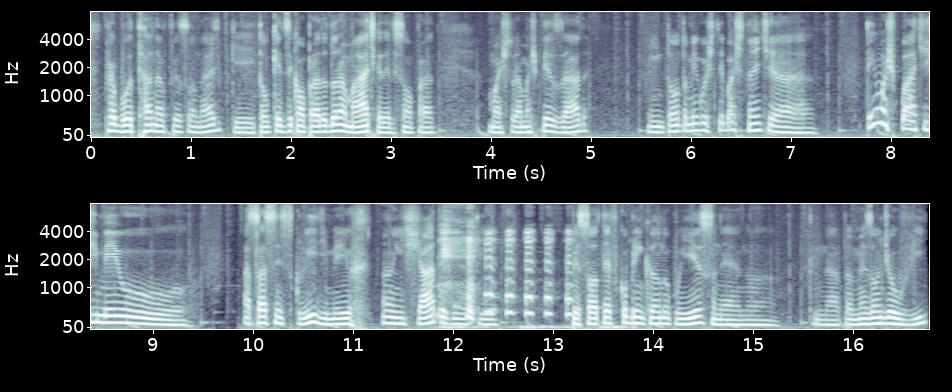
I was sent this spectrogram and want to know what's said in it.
para botar na personagem, porque então quer dizer que é uma parada dramática, deve ser uma parada, uma história mais pesada. Então também gostei bastante a tem umas partes meio Assassin's Creed, meio Uncharted, que o pessoal até ficou brincando com isso, né, no, na, pelo menos onde eu vi.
